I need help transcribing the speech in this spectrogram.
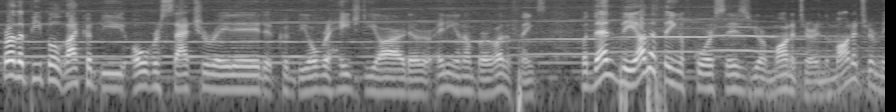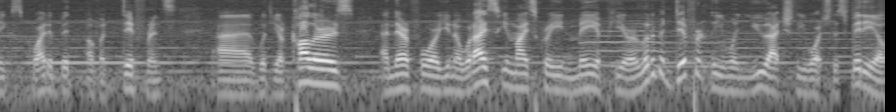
for other people that could be oversaturated it could be over HDR or any number of other things. But then the other thing of course is your monitor and the monitor makes quite a bit of a difference uh, with your colors. And therefore you know what I see in my screen may appear a little bit differently when you actually watch this video.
